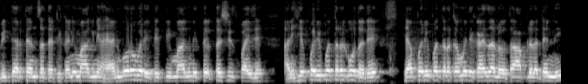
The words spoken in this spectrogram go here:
विद्यार्थ्यांचा त्या ठिकाणी मागणी आहे. आणि बरोबर आहे ते ती मागणी तशीच पाहिजे. आणि हे परिपत्रक होतं ते. ह्या परिपत्रकामध्ये काय झालं होतं आपल्याला त्यांनी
